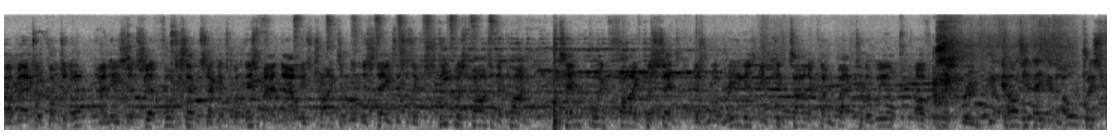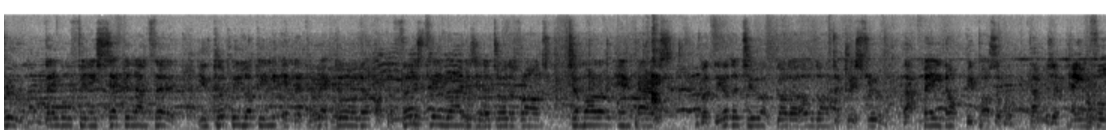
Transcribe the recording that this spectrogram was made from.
Alberto Contador, and he's at 47 seconds, but this man now is trying to win the stage. This is the steepest part of the climb, 10.5% as Rodriguez and Quintana come back to the wheel of Chris Froome. Because if they can hold Chris Froome, they will finish second and third. You could be looking in the correct order of the first three riders in the Tour de France tomorrow in Paris. But the other two have got to hold on to Chris Froome. That may not be possible. That was a painful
